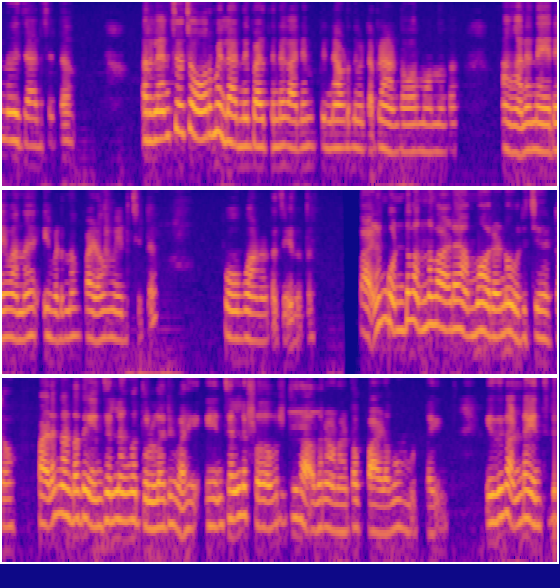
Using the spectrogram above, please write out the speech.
എന്ന് വിചാരിച്ചിട്ട് റിലയൻസ് വെച്ച് ഓർമ്മയില്ലായിരുന്നു ഈ പഴത്തിന്റെ കാര്യം. പിന്നെ അവിടുന്ന് വിട്ടപ്പോഴാണ് ട്ടോ ഓർമ്മ വന്നത്. അങ്ങനെ നേരെ വന്ന് ഇവിടുന്ന് പഴവും മേടിച്ചിട്ട് പോകുവാണ് കേട്ടോ ചെയ്തത്. പഴം കൊണ്ടുവന്ന പാടെ അമ്മ ഒരെണ്ണം ഉരിച്ചു കേട്ടോ. പഴം കണ്ടത് ഏഞ്ചലിനങ്ങ് തുള്ളരുമായി ഏഞ്ചലിന്റെ ഫേവററ്റ് സാധനമാണ് കേട്ടോ പഴവും മുട്ടയും. ഇത് കണ്ട ഏഞ്ചൽ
